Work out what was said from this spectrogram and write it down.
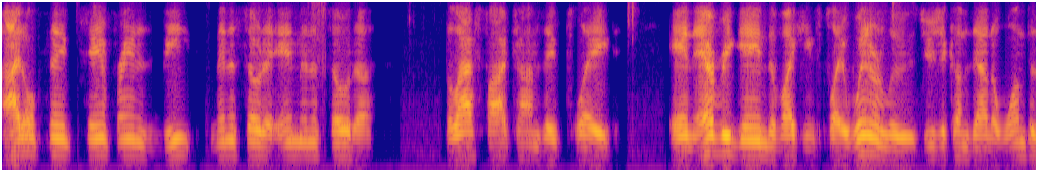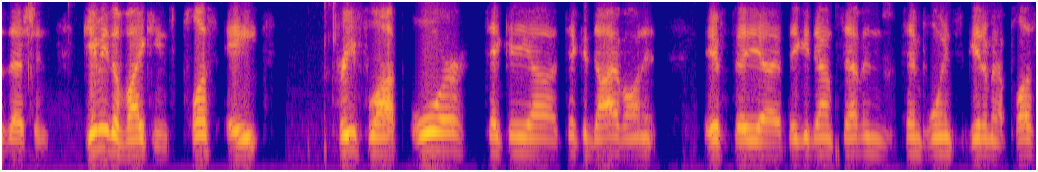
I don't think San Fran has beat Minnesota in Minnesota the last five times they've played. And every game the Vikings play, win or lose, usually comes down to one possession. Give me the Vikings plus eight pre-flop or take a uh, take a dive on it. If they uh, if they get down seven, ten points, get them at plus,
